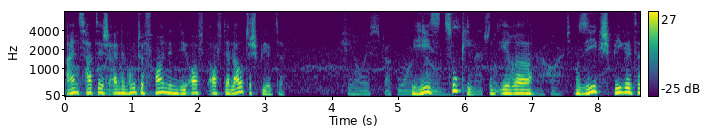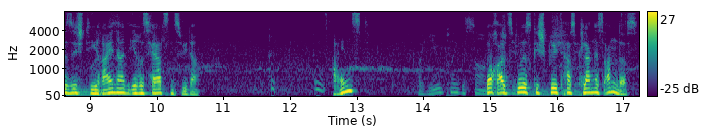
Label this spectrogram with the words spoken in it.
Eins hatte ich eine gute Freundin, die oft auf der Laute spielte. Die hieß Tsuki und ihre. Musik spiegelte sich die Reinheit ihres Herzens wider. Einst? Doch als du es gespielt hast, klang es anders.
